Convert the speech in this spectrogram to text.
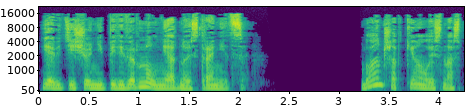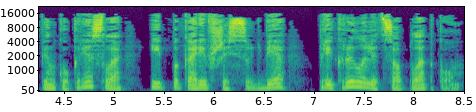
я ведь еще не перевернул ни одной страницы. Бланш откинулась на спинку кресла и, покорившись судьбе, прикрыла лицо платком.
